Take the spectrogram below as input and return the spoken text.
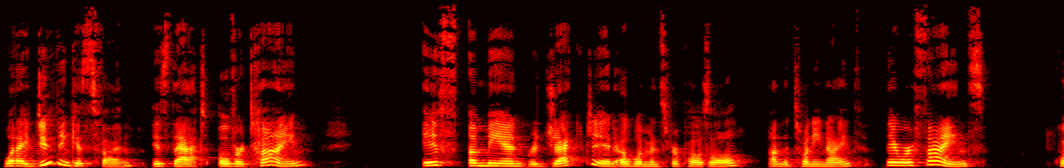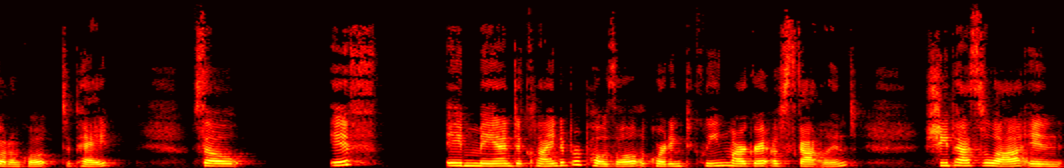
what I do think is fun is that over time, if a man rejected a woman's proposal on the 29th, there were fines, quote unquote, to pay. So if a man declined a proposal, according to Queen Margaret of Scotland, she passed a law in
